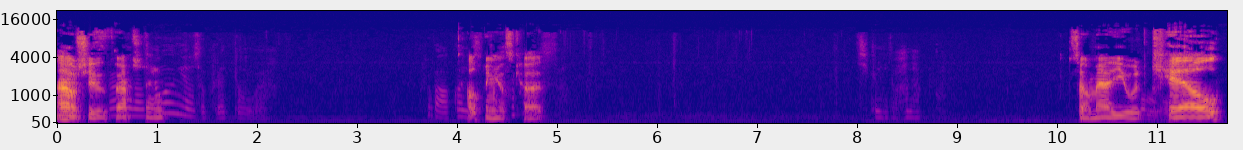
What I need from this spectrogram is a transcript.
Oh, she's actually helping us cut. So Maddie would kill.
